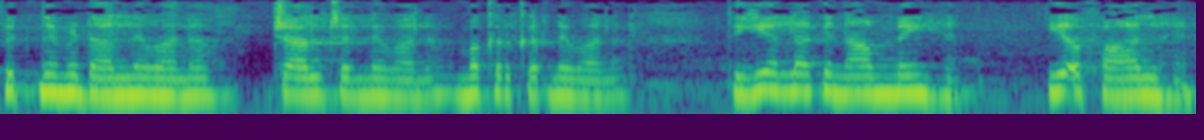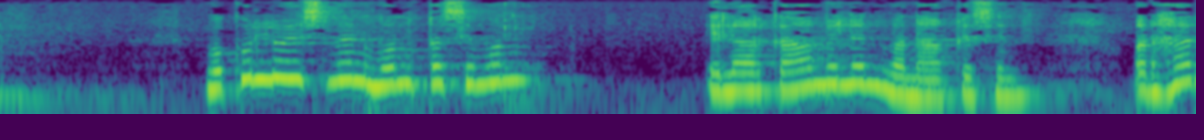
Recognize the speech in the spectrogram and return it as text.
فتنے میں ڈالنے والا، چال چلنے والا، مکر کرنے والا. تو یہ اللہ کے نام نہیں ہے، یہ افعال ہے وہ کلو اسم منقسم کامل و ناقسم اور ہر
